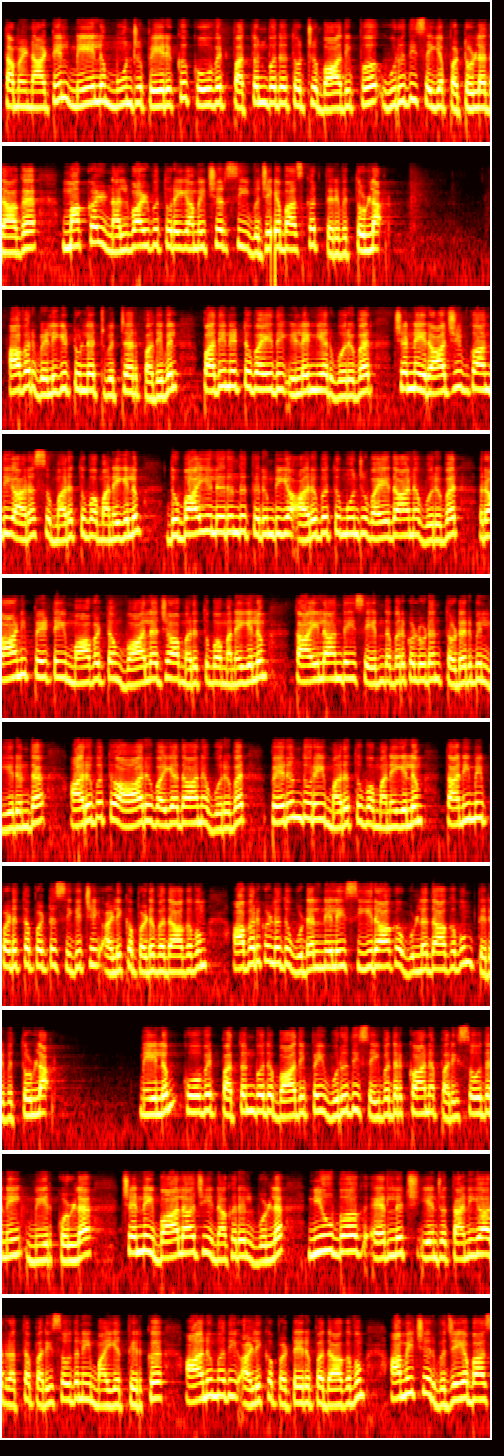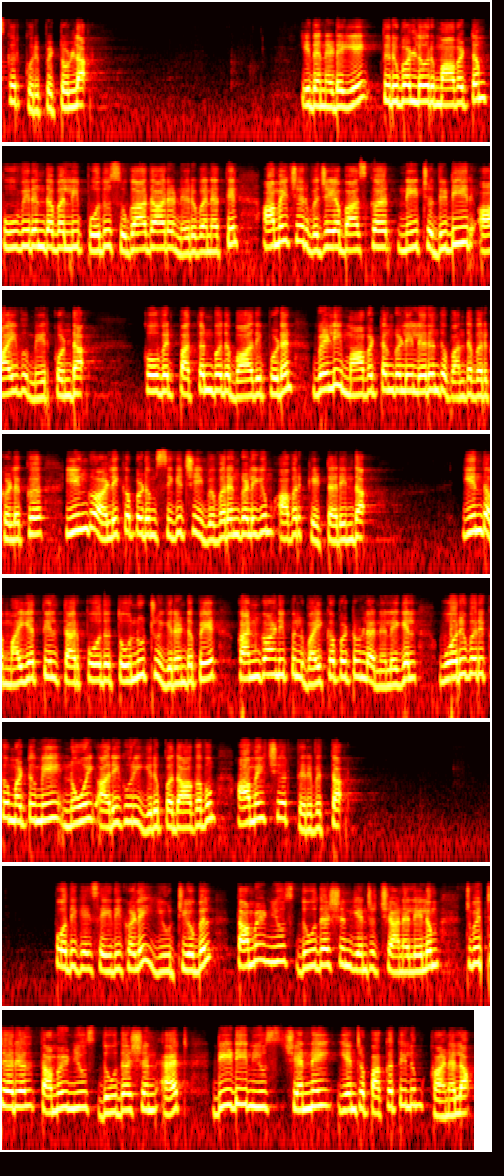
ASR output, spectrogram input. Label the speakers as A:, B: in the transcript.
A: தமிழ்நாட்டில் மேலும் மூன்று பேருக்கு கோவிட் 19 தொற்று பாதிப்பு உறுதி செய்யப்பட்டுள்ளதாக மக்கள் நல்வாழ்வுத்துறை அமைச்சர் சி. விஜயபாஸ்கர் தெரிவித்துள்ளார். அவர் வெளியிட்டுள்ள டுவிட்டர் பதிவில் பதினெட்டு வயது இளைஞர் ஒருவர் சென்னை ராஜீவ்காந்தி அரசு மருத்துவமனையிலும் துபாயிலிருந்து திரும்பிய அறுபத்து மூன்று வயதான ஒருவர் ராணிப்பேட்டை மாவட்டம் வாலஜா மருத்துவமனையிலும் தாய்லாந்தை சேர்ந்தவர்களுடன் தொடர்பில் இருந்த அறுபத்து ஆறு வயதான ஒருவர் பெருந்துறை மருத்துவமனையிலும் தனிமைப்படுத்தப்பட்டு சிகிச்சை அளிக்கப்படுவதாகவும் அவர்களது உடல்நிலை சீராக உள்ளதாகவும் தெரிவித்துள்ளார். மேலும் கோவிட் 19 பாதிப்பை உறுதி செய்வதற்கான பரிசோதனை மேற்கொள்ள சென்னை பாலாஜி நகரில் உள்ள நியூபர்க் எர்லிச் என்ற தனியார் ரத்த பரிசோதனை மையத்திற்கு அனுமதி அளிக்கப்பட்டிருப்பதாகவும் அமைச்சர் விஜயபாஸ்கர் குறிப்பிட்டுள்ளார். இதனிடையே திருவள்ளூர் மாவட்டம் பூவிருந்தவல்லி பொது சுகாதார நிறுவனத்தில் அமைச்சர் விஜயபாஸ்கர் நேற்று திடீர் ஆய்வு மேற்கொண்டார். கோவிட் 19 பாதிப்புடன் வெளி மாவட்டங்களிலிருந்து வந்தவர்களுக்கு இங்கு அளிக்கப்படும் சிகிச்சை விவரங்களையும் அவர் கேட்டறிந்தார். இந்த மையத்தில் தற்போது தொன்னூற்று இரண்டு பேர் கண்காணிப்பில் வைக்கப்பட்டுள்ள நிலையில் ஒருவருக்கு மட்டுமே நோய் அறிகுறி இருப்பதாகவும் அமைச்சர் தெரிவித்தார். பொதிகை செய்திகளை யூடியூபில் தமிழ் நியூஸ் தூதர்ஷன் என்ற சேனலிலும் ட்விட்டரில் Tamil news Doordarshan at DD news Chennai என்ற பக்கத்திலும் காணலாம்.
